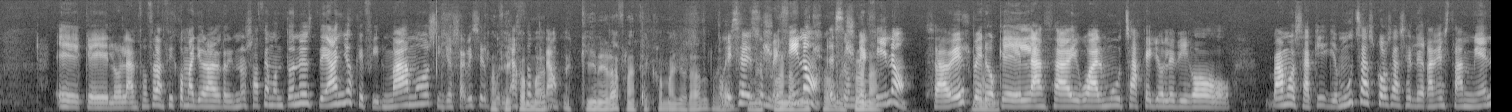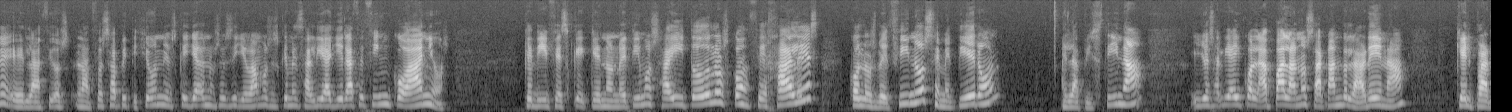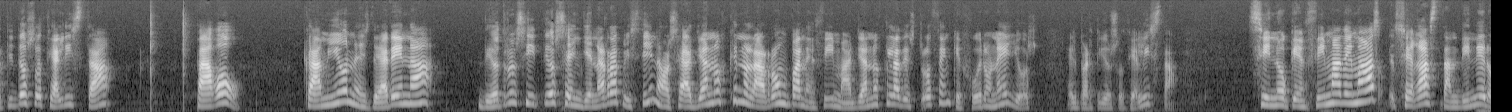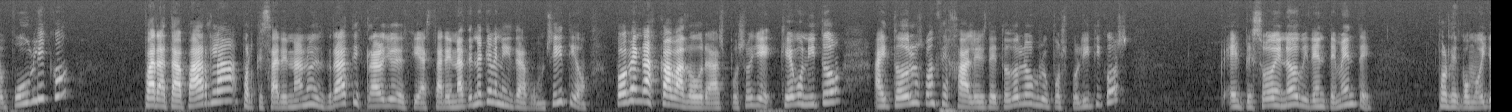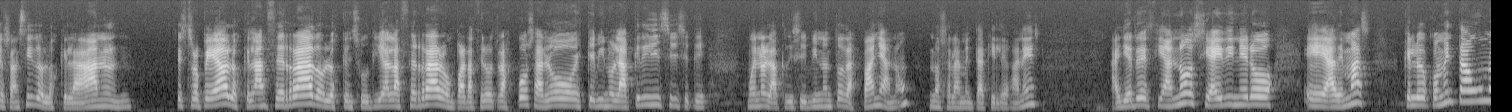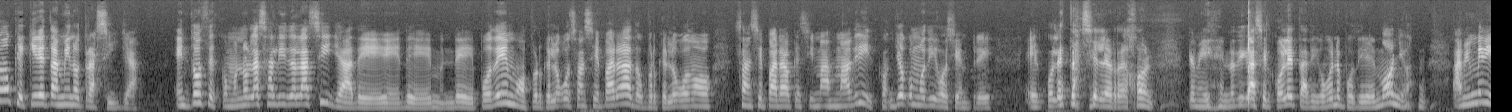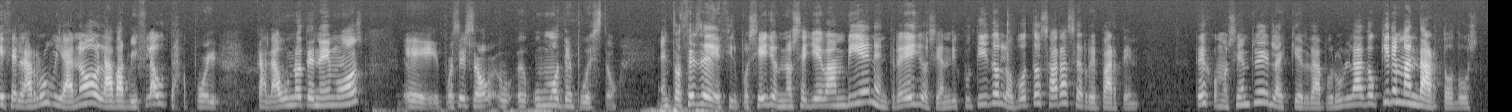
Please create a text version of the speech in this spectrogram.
eh, que lo lanzó Francisco Mayoral Reynoso hace montones de años que firmamos y yo sabéis el Francisco cuñazo que Ma- da. ¿Quién era Francisco Mayoral? Pues Me es un suena vecino, mucho, es me un suena. vecino, ¿sabes? Pero mucho. que él lanza igual muchas que yo le digo, vamos aquí, que muchas cosas en Leganés también eh, lanzó, lanzó esa petición y es que ya no sé si llevamos, es que me salí ayer hace cinco años, que dices que, que nos metimos ahí, todos los concejales con los vecinos se metieron en la piscina y yo salí ahí con la pala, ¿no? Sacando la arena, que el Partido Socialista pagó camiones de arena de otros sitios en llenar la piscina. O sea, ya no es que no la rompan encima, ya no es que la destrocen, que fueron ellos, el Partido Socialista, sino que encima además se gastan dinero público para taparla, porque esa arena no es gratis. Claro, yo decía, esta arena tiene que venir de algún sitio. Pues venga, excavadoras. Pues oye, qué bonito. Hay todos los concejales de todos los grupos políticos, el PSOE no, evidentemente, porque como ellos han sido los que la han estropeado, los que la han cerrado, los que en su día la cerraron para hacer otras cosas, luego es que vino la crisis y que, bueno, la crisis vino en toda España, ¿no? No solamente aquí Leganés. Ayer decían, no, si hay dinero eh, además, que lo comenta uno que quiere también otra silla. Entonces, como no le ha salido la silla de, de- de Podemos, porque luego se han separado, porque luego se han separado que si más Madrid, yo como digo siempre, el coleta es el errejón, que me dice, no digas el coleta, digo, bueno, pues diré el moño. A mí me dice la rubia, ¿no? La barbiflauta, pues cada uno tenemos, eh, pues eso, un mote puesto. Entonces, de decir, pues si ellos no se llevan bien entre ellos y han discutido, los votos ahora se reparten. Entonces, como siempre, la izquierda, por un lado, quiere mandar todos.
